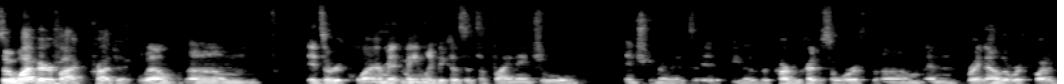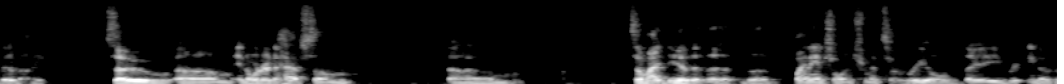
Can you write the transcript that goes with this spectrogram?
So why verify project? Well, um, it's a requirement mainly because it's a financial instrument. It's it, you know the carbon credits are worth, um, and right now they're worth quite a bit of money. So um, in order to have some um, some idea that the the financial instruments are real, they you know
